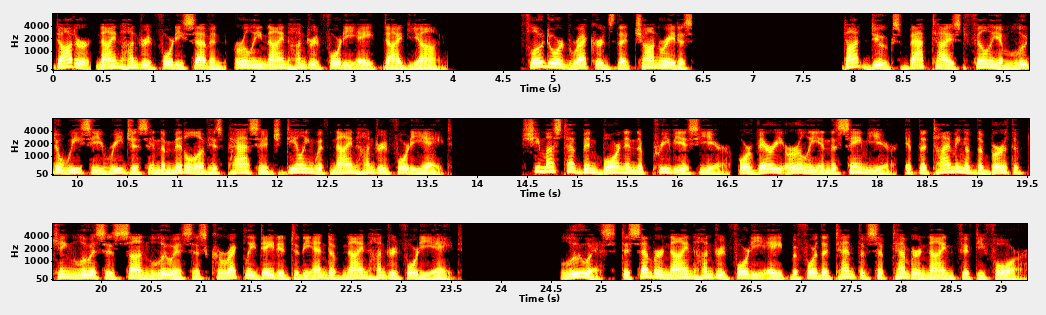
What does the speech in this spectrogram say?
Daughter 947, early 948 died young. Flodoard records that Chonradus Dukes baptized filium Ludovisi Regis in the middle of his passage dealing with 948. She must have been born in the previous year, or very early in the same year, if the timing of the birth of King Louis's son Louis is correctly dated to the end of 948. Louis December 948 before 10 September 954.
